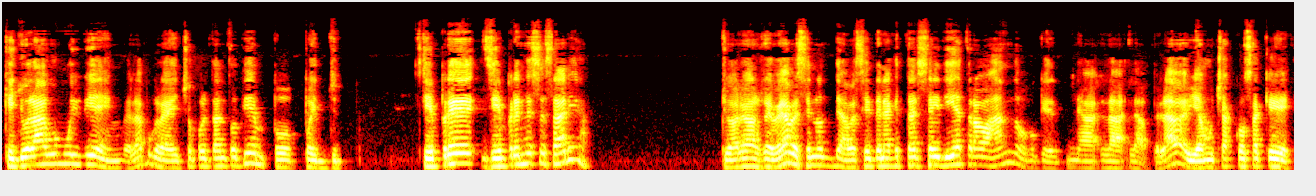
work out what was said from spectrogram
que, yo la hago muy bien, ¿verdad? Porque la he hecho por tanto tiempo, pues siempre, siempre es necesaria yo al revés, a veces, no, a veces tenía que estar seis días trabajando porque la, la, pelada, había muchas cosas que,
